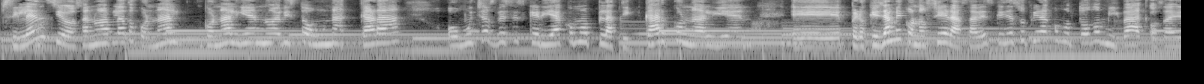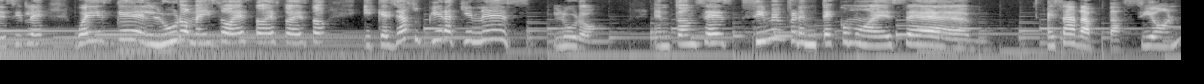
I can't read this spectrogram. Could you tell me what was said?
silencio, o sea, no he hablado con, con alguien, no he visto una cara o muchas veces quería como platicar con alguien, eh, pero que ya me conociera, ¿sabes? Que ya supiera como todo mi back, o sea, decirle, güey, es que Luro me hizo esto, esto, esto, y que ya supiera quién es Luro. Entonces, sí me enfrenté como a ese, esa adaptación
